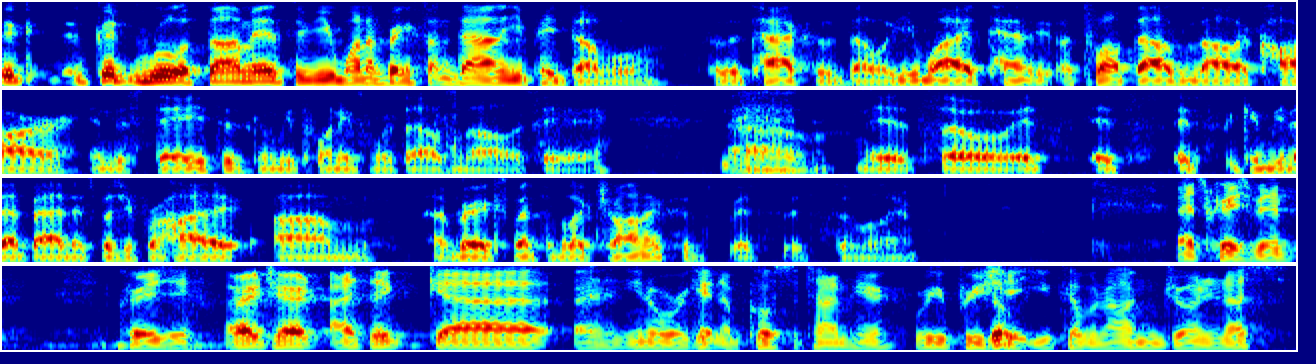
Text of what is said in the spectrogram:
the good rule of thumb is if you want to bring something down, you pay double. So the tax is double. You buy a, 10, a twelve thousand dollar car in the states, it's going to be twenty four thousand dollars here. Um, it, so it's it's it's it can be that bad, especially for high, um, uh, very expensive electronics. It's it's it's similar. That's crazy, man. Crazy. All right, Jared. I think uh, uh, you know we're getting up close to time here. We appreciate yep. you coming on and joining us,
